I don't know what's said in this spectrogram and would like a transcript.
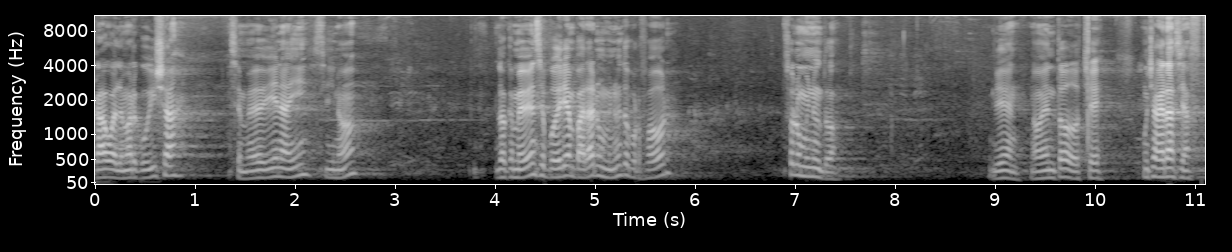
Acá Waldemar Cubilla, ¿se me ve bien ahí? ¿Sí, no? Los que me ven, ¿se podrían parar un minuto, por favor? Solo un minuto. Bien, nos ven todos, che. Muchas gracias.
